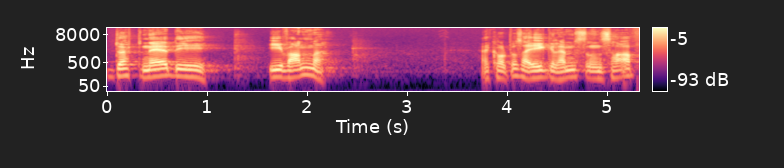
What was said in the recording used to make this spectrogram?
døpt ned i, i vannet. Jeg holdt på å si i glemselens hav.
